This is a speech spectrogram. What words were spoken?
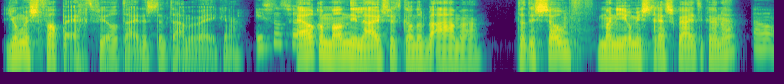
jongens fappen echt veel tijdens tentamenweken. Is dat zo? Elke man die luistert kan het beamen. Dat is zo'n manier om je stress kwijt te kunnen. Oh.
